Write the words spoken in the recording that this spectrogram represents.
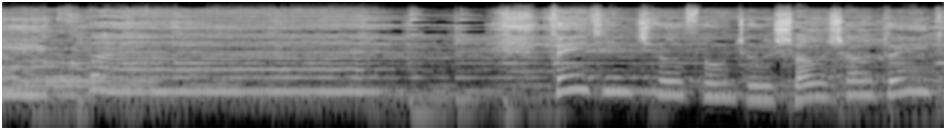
愉快，飞进秋风中，双双对对。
